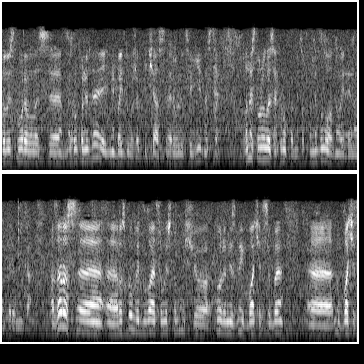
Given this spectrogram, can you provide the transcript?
коли створювалася група людей небайдужих під час Революції Гідності, вони створилися групами, тобто не було одного єдиного керівника. А зараз розкол відбувається лише тому, що кожен із них бачить себе, ну, бачить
